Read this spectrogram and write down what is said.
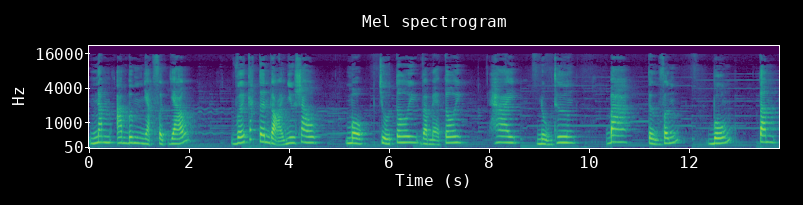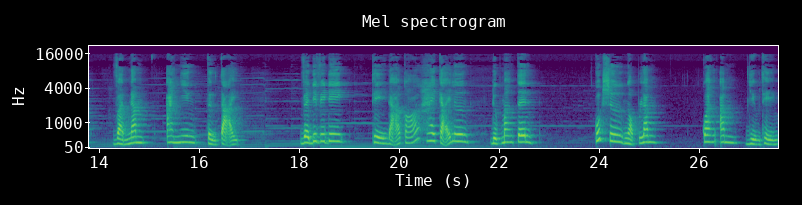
5 album nhạc Phật giáo với các tên gọi như sau. một Chùa tôi và mẹ tôi hai Nụ thương. ba Tự vấn. bốn Tâm. Và năm An nhiên tự tại. Về DVD thì đã có hai cải lương được mang tên Quốc sư Ngọc Lâm, Quan âm Diệu Thiện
